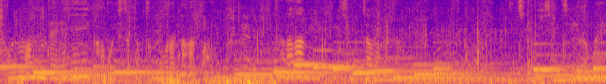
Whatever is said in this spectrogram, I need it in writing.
전망대에 가고 있어요. 동물원 나가서. 사람이 진짜 많아요. 재미있어 찍으러 가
